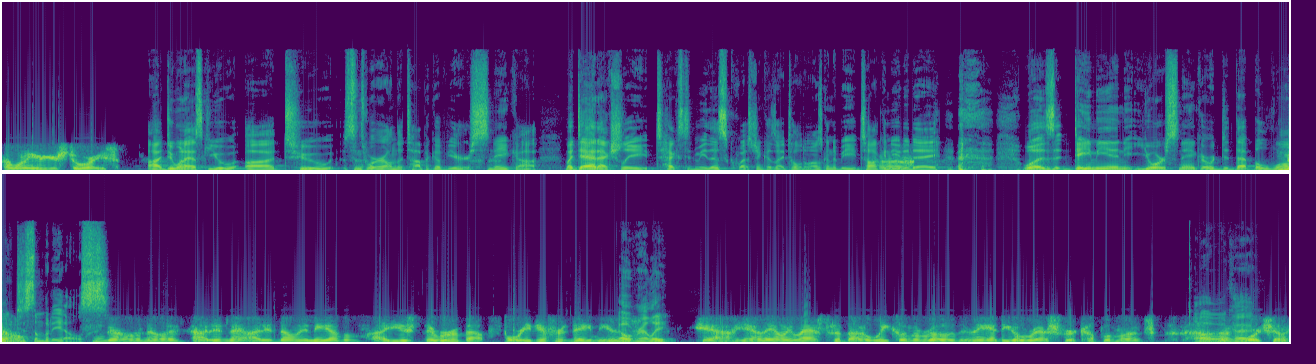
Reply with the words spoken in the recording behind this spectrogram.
I want to hear your stories. I do want to ask you uh, too, since we're on the topic of your snake. Uh, my dad actually texted me this question because I told him I was going to be talking to you today. was Damien your snake, or did that belong No. to somebody else? No, no, I, I didn't. I didn't know any of them. I used. There were about forty different Damiens. Oh, really? Yeah, yeah. They only lasted about a week on the road, and they had to go rest for a couple of months. Oh, okay. Unfortunately,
